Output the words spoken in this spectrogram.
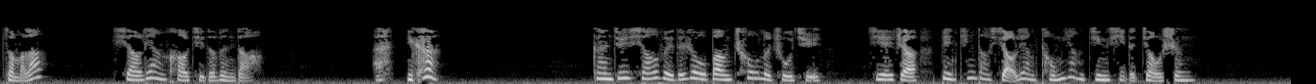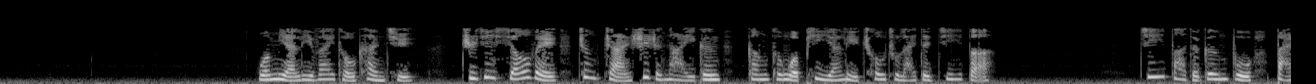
怎么了？小亮好奇的问道：“哎，你看！”感觉小伟的肉棒抽了出去，接着便听到小亮同样惊喜的叫声。我勉力歪头看去，只见小伟正展示着那一根刚从我屁眼里抽出来的鸡巴。鸡巴的根部白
